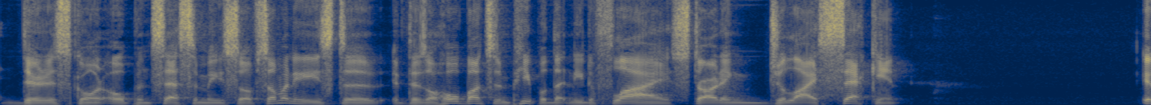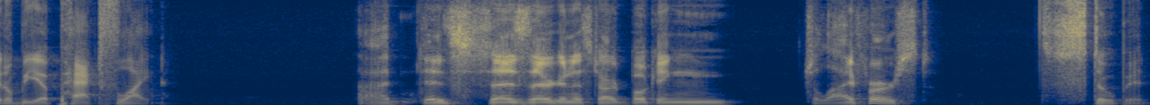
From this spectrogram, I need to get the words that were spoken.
they're just going open sesame. So if somebody needs to, if there's a whole bunch of people that need to fly starting July 2nd, it'll be a packed flight. Uh, this says they're going to start booking July 1st. Stupid.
